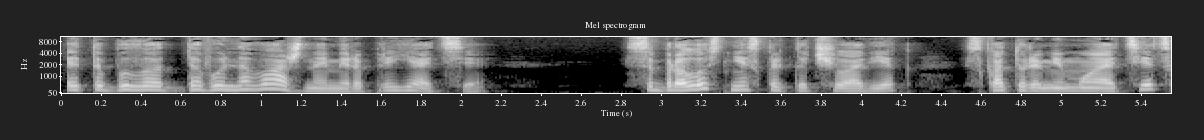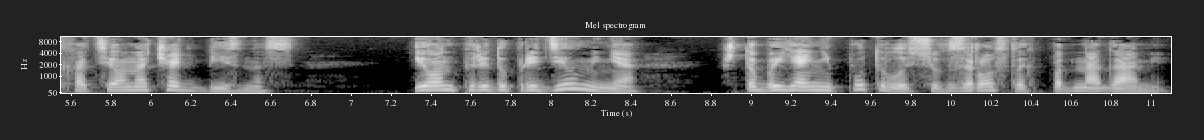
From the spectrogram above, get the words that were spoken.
«Это было довольно важное мероприятие. Собралось несколько человек, с которыми мой отец хотел начать бизнес — и он предупредил меня, чтобы я не путалась у взрослых под ногами.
